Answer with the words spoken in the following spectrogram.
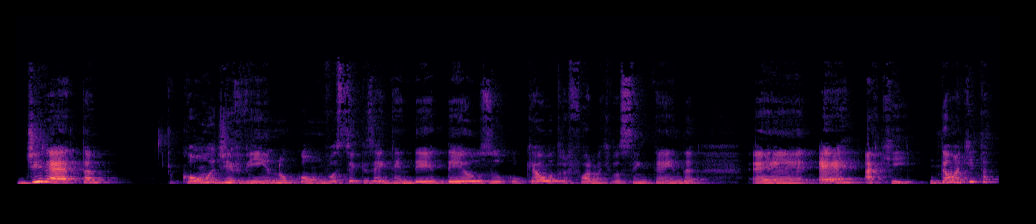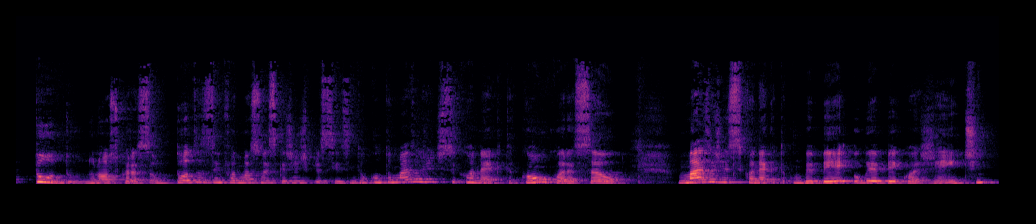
direta com o divino, como você quiser entender, Deus ou qualquer outra forma que você entenda, é, é aqui. Então aqui tá tudo no nosso coração, todas as informações que a gente precisa. Então, quanto mais a gente se conecta com o coração, mais a gente se conecta com o bebê, o bebê com a gente,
